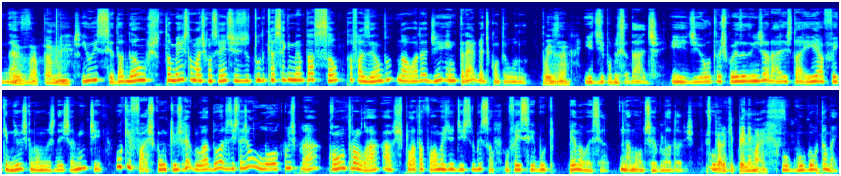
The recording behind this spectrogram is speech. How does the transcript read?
Né? Exatamente. E os cidadãos também estão mais conscientes de tudo que a segmentação está fazendo na hora de entrega de conteúdo. Pois né? é. E de publicidade. E de outras coisas em geral. Está aí a fake news que não nos deixa mentir. O que faz com que os reguladores estejam loucos para controlar as plataformas de distribuição. O Facebook penou esse ano na mão dos reguladores. Espero o, que pene mais. O Google também.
